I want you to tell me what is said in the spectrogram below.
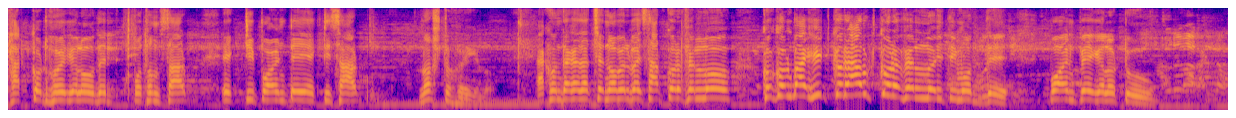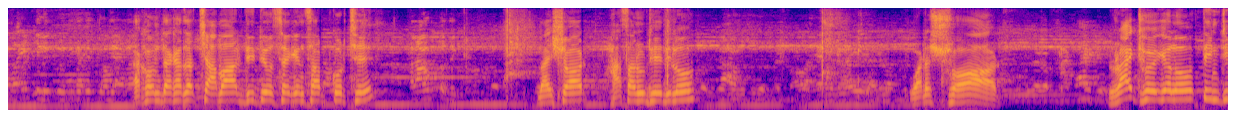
থার্ডকোট হয়ে গেল ওদের প্রথম সার্ভ একটি পয়েন্টে একটি সার্ভ নষ্ট হয়ে গেল। এখন দেখা যাচ্ছে নোবেল ভাই সার্ভ করে ফেলল। খোকন ভাই হিট করে আউট করে ফেলল ইতিমধ্যে। পয়েন্ট পেয়ে গেল টু এখন দেখা যাচ্ছে আবার দ্বিতীয় সেকেন্ড সার্ভ করছে। নাই শট হাসান উঠিয়ে দিল। হোয়াট এ শট রাইট হয়ে গেল, তিনটি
